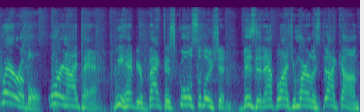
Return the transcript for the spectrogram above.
wearable, or an iPad, we have your back to school solution. Visit AppalachianWireless.com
